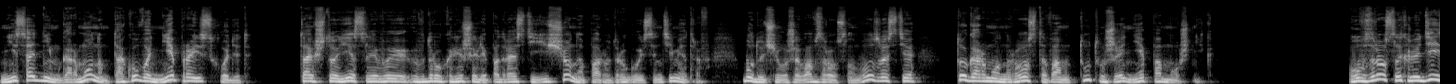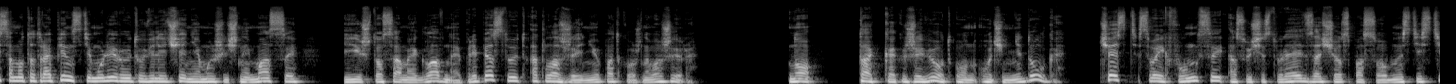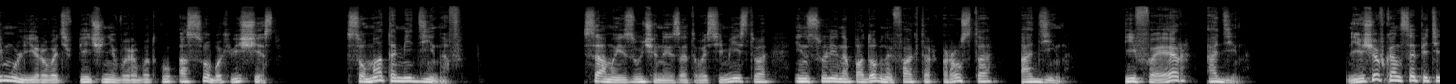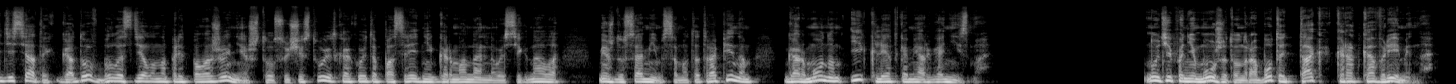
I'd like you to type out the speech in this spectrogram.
Ни с одним гормоном такого не происходит. Так что если вы вдруг решили подрасти еще на пару-другую сантиметров, будучи уже во взрослом возрасте, то гормон роста вам тут уже не помощник. У взрослых людей самототропин стимулирует увеличение мышечной массы и, что самое главное, препятствует отложению подкожного жира. Но так как живет он очень недолго, часть своих функций осуществляет за счет способности стимулировать в печени выработку особых веществ – соматомединов. Самый изученный из этого семейства – инсулиноподобный фактор роста 1 – ИФР-1. Еще в конце 50-х годов было сделано предположение, что существует какой-то посредник гормонального сигнала между самим соматотропином, гормоном и клетками организма. Ну типа не может он работать так кратковременно.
